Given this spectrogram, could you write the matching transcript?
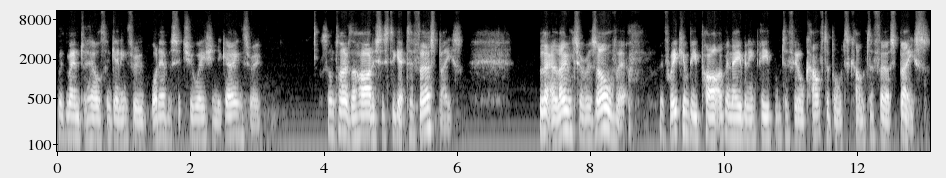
with mental health and getting through whatever situation you're going through. Sometimes the hardest is to get to first base, let alone to resolve it. If we can be part of enabling people to feel comfortable to come to first base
